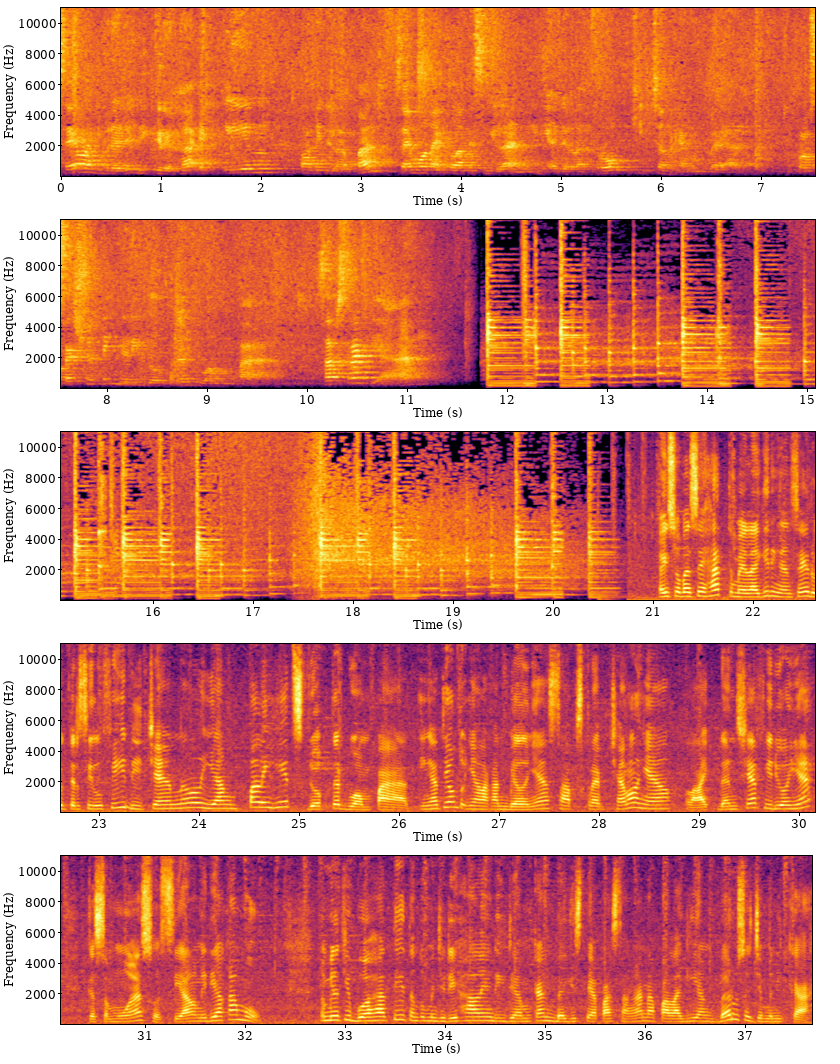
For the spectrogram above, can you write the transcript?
Saya lagi berada di Geraha Eklin lantai 8. Saya mau naik ke lantai 9. Ini adalah Rock Kitchen and Bar. Proses syuting dari Dokter 24. Subscribe ya. Hai Sobat Sehat, kembali lagi dengan saya Dr. Silvi di channel yang paling hits Dokter 24. Ingat ya untuk nyalakan belnya, subscribe channelnya, like dan share videonya ke semua sosial media kamu. Memiliki buah hati tentu menjadi hal yang diidamkan bagi setiap pasangan apalagi yang baru saja menikah.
